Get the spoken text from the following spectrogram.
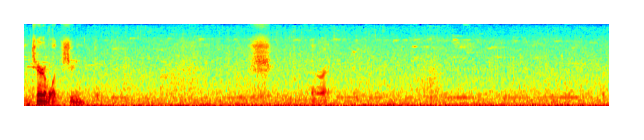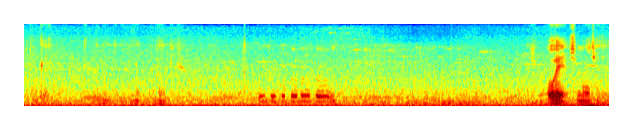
I'm terrible at shooting people. Alright. Okay. Boom, boom, boom, boom, boom, boom. Oh, hey, it's someone else. I think.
